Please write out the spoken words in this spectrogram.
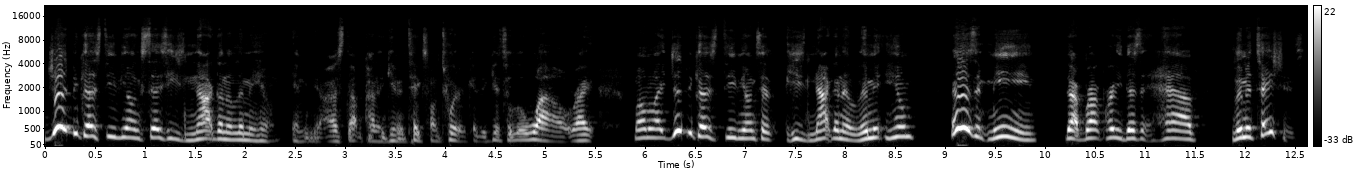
Just because Steve Young says he's not gonna limit him, and you know, I stopped kind of giving takes on Twitter because it gets a little wild, right? But I'm like, just because Steve Young says he's not gonna limit him, that doesn't mean that Brock Purdy doesn't have limitations.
